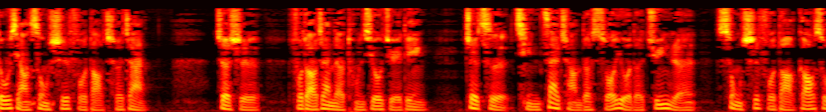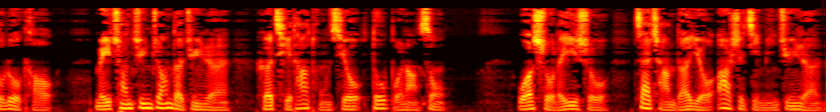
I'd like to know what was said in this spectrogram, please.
都想送师傅到车站。这时，辅导站的同修决定，这次请在场的所有的军人送师傅到高速路口，没穿军装的军人。和其他同修都不让送。我数了一数，在场的有二十几名军人，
